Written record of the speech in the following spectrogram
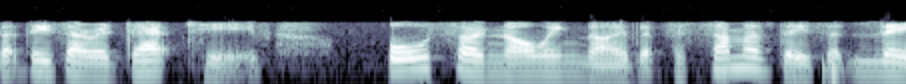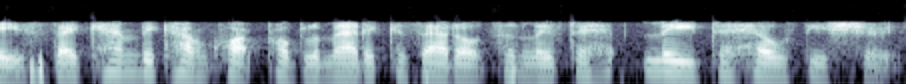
that these are adaptive also knowing though that for some of these at least they can become quite problematic as adults and lead to lead to health issues.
